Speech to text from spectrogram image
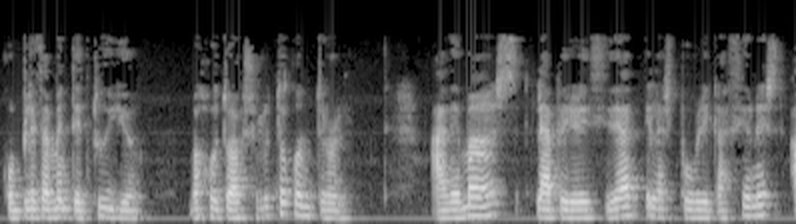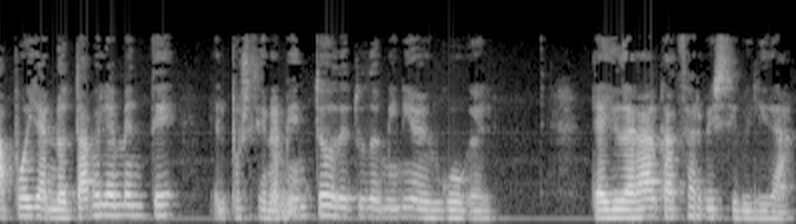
completamente tuyo, bajo tu absoluto control. Además, la periodicidad en las publicaciones apoya notablemente el posicionamiento de tu dominio en Google te ayudará a alcanzar visibilidad.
